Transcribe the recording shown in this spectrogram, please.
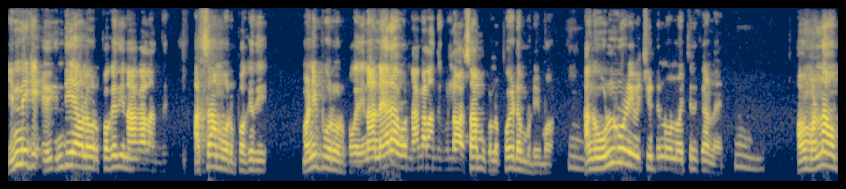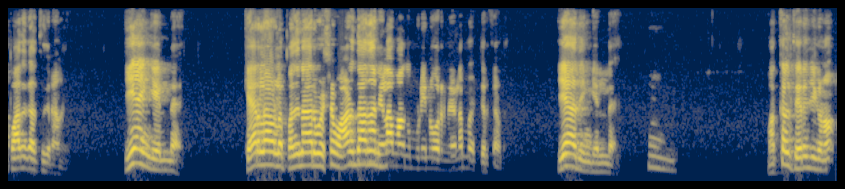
இன்னைக்கு இந்தியாவில் ஒரு பகுதி நாகாலாந்து அஸ்ஸாம் ஒரு பகுதி மணிப்பூர் ஒரு பகுதி. நான் நேரா ஒரு நாகாலாந்துக்குள்ள அஸ்ஸாமுக்குள்ள போயிட முடியுமா. அங்க உள்நுழை வச்சுட்டுன்னு ஒன்று வச்சிருக்கானே. அவன் மண்ணை அவன் பாதுகாத்துக்கிறானே. ஏன் இங்க இல்ல? கேரளாவில் பதினாறு வருஷம் வாழ்ந்தாதான் நிலம் வாங்க முடியும்னு ஒரு நிலைமை வச்சிருக்கானே. ஏன் அது இங்க இல்ல. மக்கள் தெரிஞ்சுக்கணும்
